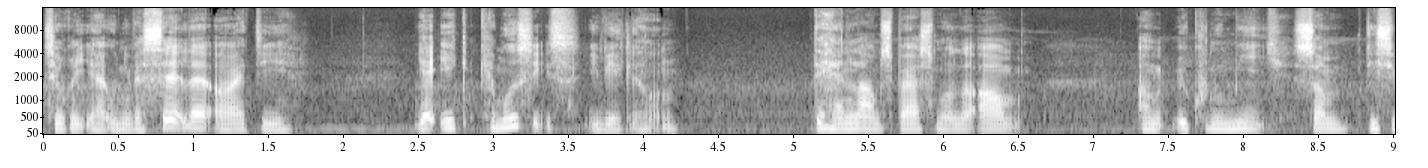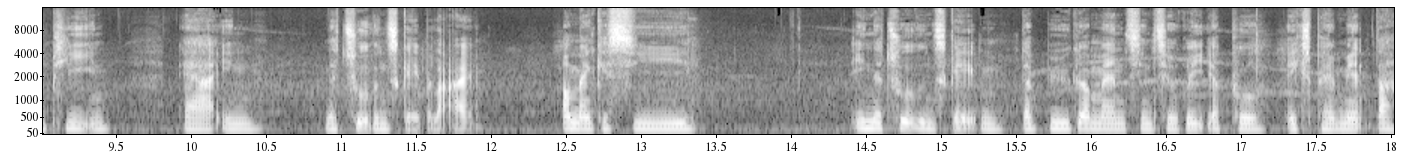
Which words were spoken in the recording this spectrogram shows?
teorier er universelle, og at de ja, ikke kan modsiges i virkeligheden. Det handler om spørgsmålet om, om økonomi som disciplin er en naturvidenskab eller ej. Og man kan sige, i naturvidenskaben, der bygger man sine teorier på eksperimenter,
